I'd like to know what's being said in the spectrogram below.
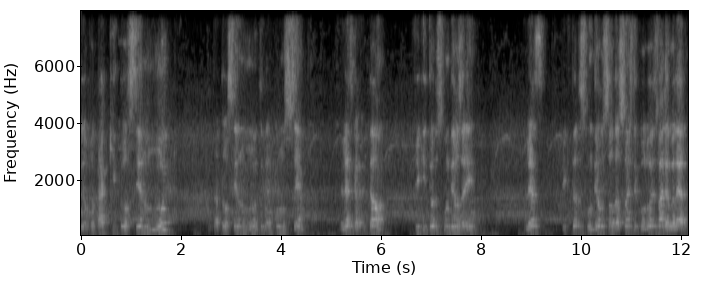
Eu vou estar tá aqui torcendo muito. Vou estar tá torcendo muito mesmo, como sempre. Beleza, galera? Então, ó, fiquem todos com Deus aí. Beleza? Fiquem todos com Deus. Saudações tricolores. Valeu, galera.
